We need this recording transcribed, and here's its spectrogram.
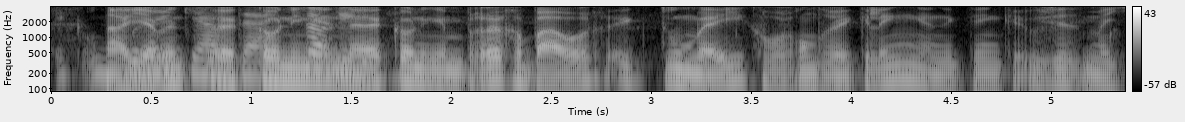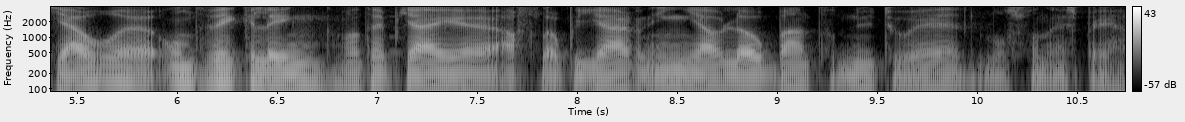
ik Nou, jij bent uh, koningin, uh, koningin Bruggenbouwer. Ik doe mee, ik hoor ontwikkeling. En ik denk, hoe zit het met jouw uh, ontwikkeling? Wat heb jij afgelopen jaren in jouw loopbaan tot nu toe, hè, los van SPH,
